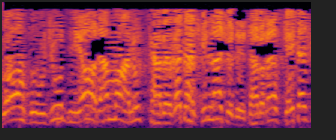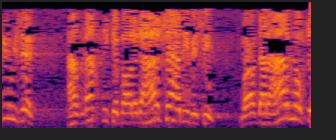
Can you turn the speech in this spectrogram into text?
گاه به وجود میاد اما هنوز طبقه تشکیل نشده. طبقه از کی تشکیل میشه؟ از وقتی که وارد هر شهری بشید. با در هر نقطه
